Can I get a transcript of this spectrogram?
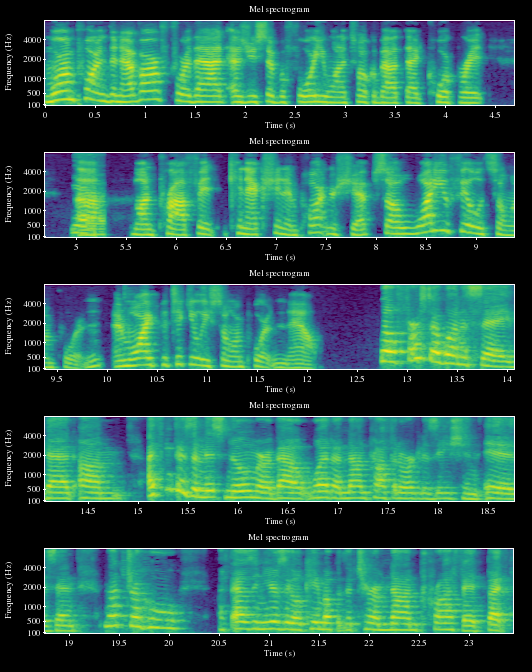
more important than ever for that, as you said before, you want to talk about that corporate uh, yeah. uh, nonprofit connection and partnership. So why do you feel it's so important and why particularly so important now? Well, first, I want to say that um, I think there's a misnomer about what a nonprofit organization is. And I'm not sure who a thousand years ago came up with the term nonprofit, but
